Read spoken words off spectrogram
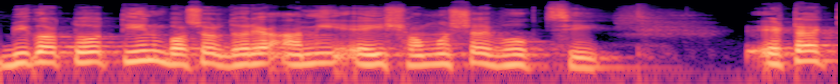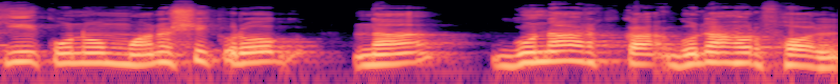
বিগত তিন বছর ধরে আমি এই সমস্যায় ভুগছি। এটা কি কোনো মানসিক রোগ না গুনার গুনাহর ফল?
